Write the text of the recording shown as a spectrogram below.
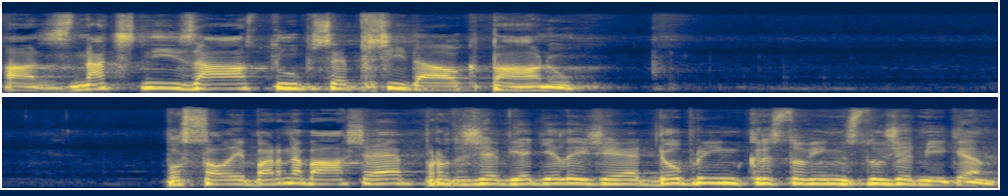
a značný zástup se přidal k pánu. Po Poslali Barnabáše, protože věděli, že je dobrým kristovým služebníkem.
